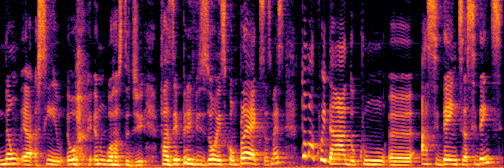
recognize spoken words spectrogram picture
não, é, assim, eu, eu não gosto de fazer previsões complexas, mas tomar cuidado com acidentes, acidentes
